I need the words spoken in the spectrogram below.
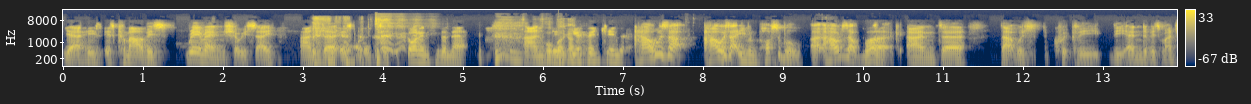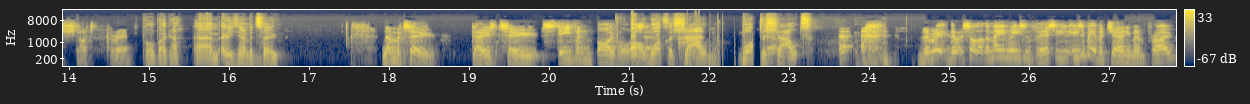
yeah, he's it's come out of his rear end, shall we say, and uh, it's, it's gone into the net. And Poor you're, you're thinking, how is that? How is that even possible? Uh, how does that work? And uh, that was quickly the end of his Manchester United career. Poor bugger. Um, who's your number two? Number two goes to Stephen Bywater. Oh, what a shout! And- What a Yeah. shout! The, re- the so the main reason for this, he's, he's a bit of a journeyman pro.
